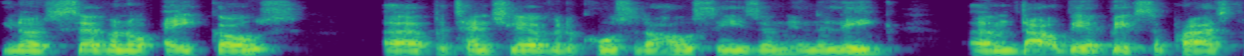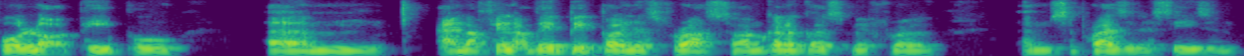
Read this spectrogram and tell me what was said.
you know seven or eight goals uh, potentially over the course of the whole season in the league, um, that would be a big surprise for a lot of people um, and I think that'll be a big bonus for us. So I'm going to go Smith Rowe, um, surprise of the season.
